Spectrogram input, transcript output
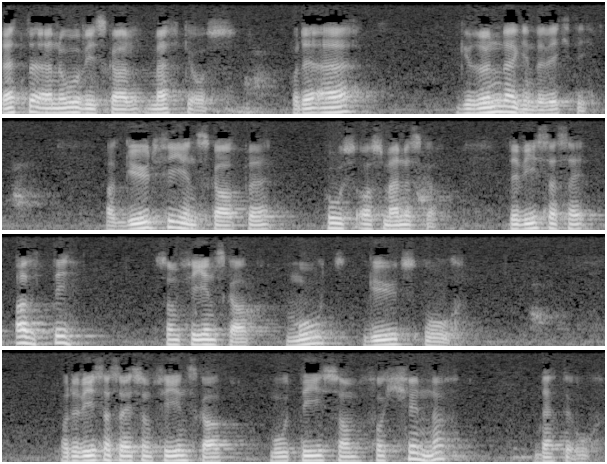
dette er noe vi skal merke oss, og det er grunnleggende viktig at gudfiendskapet hos oss mennesker, det viser seg alltid som fiendskap mot Guds ord. Og det viser seg som fiendskap mot de som forkynner dette ord.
